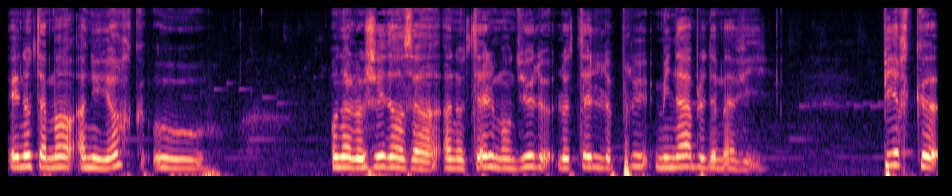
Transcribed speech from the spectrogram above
et notamment à New York, où on a logé dans un, hôtel, mon Dieu, l'hôtel le, plus minable de ma vie. Pire que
